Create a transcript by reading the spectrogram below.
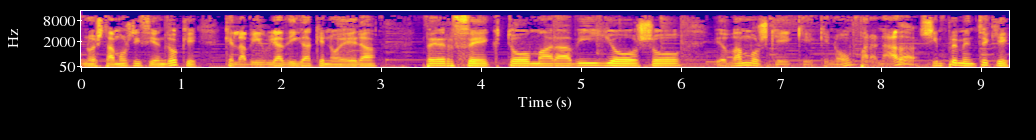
No estamos diciendo que, que la Biblia diga que Noé era perfecto, maravilloso. Eh, vamos, que, que, que no, para nada. Simplemente que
